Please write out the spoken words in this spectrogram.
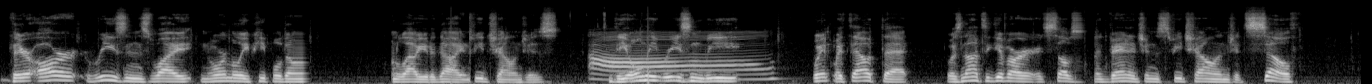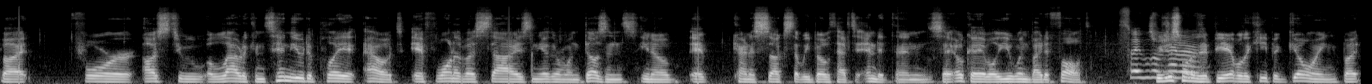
there are reasons why normally people don't allow you to die in speed challenges. The only reason we- Went without that was not to give ourselves an advantage in the speed challenge itself, but for us to allow to continue to play it out. If one of us dies and the other one doesn't, you know, it kind of sucks that we both have to end it then and say, okay, well, you win by default. So I will So we just never. wanted to be able to keep it going, but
